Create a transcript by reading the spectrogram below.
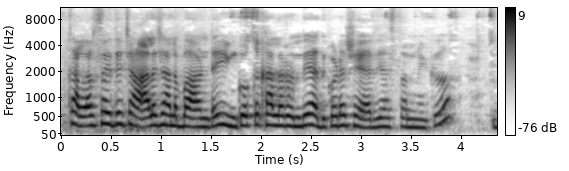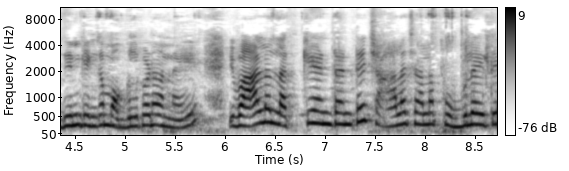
కలర్స్ అయితే చాలా చాలా బాగుంటాయి. ఇంకొక కలర్ ఉంది అది కూడా షేర్ చేస్తాను మీకు. దీనికి ఇంకా మొగ్గులు కూడా ఉన్నాయి. ఇవాళ లక్ ఏంటంటే చాలా చాలా పువ్వులు అయితే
